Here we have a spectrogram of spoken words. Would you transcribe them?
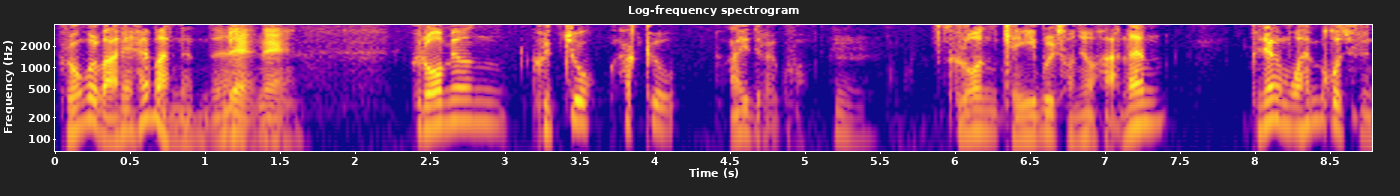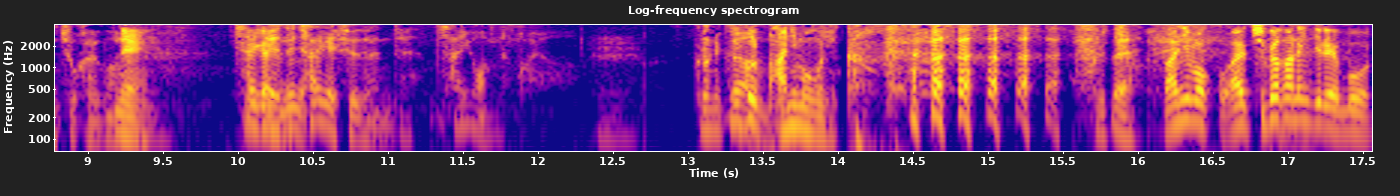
그런 걸 많이 해봤는데 네, 네. 그러면 그쪽 학교 아이들하고 음. 그런 개입을 전혀 안 한 그냥 뭐 햄버거 주는 쪽하고 네. 차이가 있느냐? 차이가 있어야 되는데 차이가 없는 거예요. 그러니까 이걸 많이 먹으니까. 그렇죠. 네. 많이 먹고 아 집에 가는 길에 뭐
